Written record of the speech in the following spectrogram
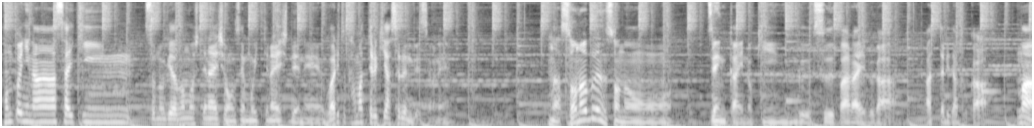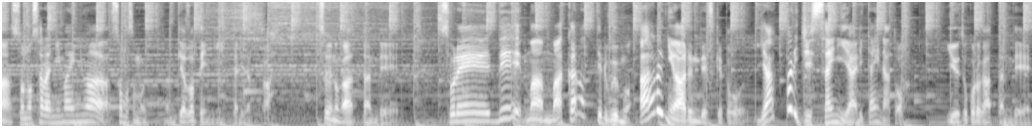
本当にな最近そのギャザもしてないし温泉も行ってないしでね割と溜まってる気がするんですよね。まあその分その前回のキングスーパーライブがあったりだとかまあそのさらに前にはそもそもギャザ店に行ったりだとかそういうのがあったんでそれでまあ賄ってる部分もあるにはあるんですけどやっぱり実際にやりたいなというところがあったんで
